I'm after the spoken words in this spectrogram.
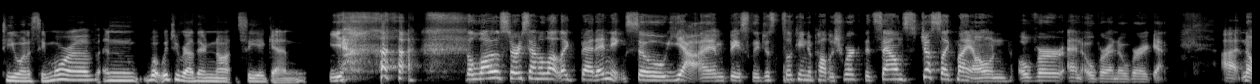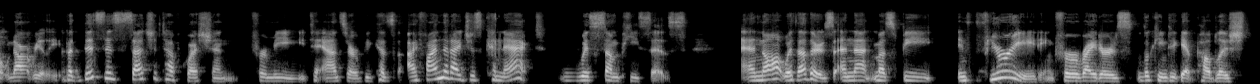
do you want to see more of? And what would you rather not see again Yeah. a lot of the stories sound a lot like bad endings. So, yeah, I am basically just looking to publish work that sounds just like my own over and over and over again. Uh, no, not really. But this is such a tough question for me to answer because I find that I just connect with some pieces and not with others. And that must be infuriating for writers looking to get published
